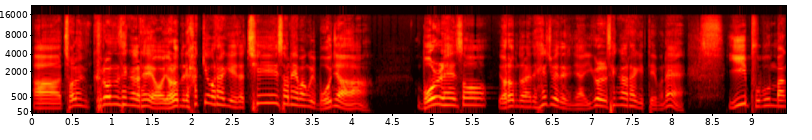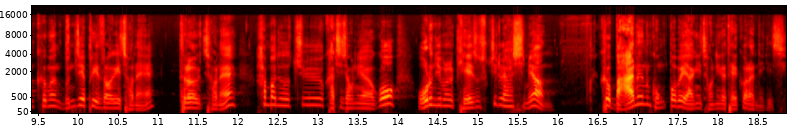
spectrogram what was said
아, 저는 그런 생각을 해요. 여러분들이 합격을 하기 위해서 최선의 방법이 뭐냐? 뭘 해서 여러분들한테 해줘야 되느냐? 이걸 생각을 하기 때문에 이 부분만큼은 문제풀이 들어가기 전에 들어 전에 한 번 정도 쭉 같이 정리하고 옳은 질문을 계속 숙지를 하시면 그 많은 공법의 양이 정리가 될 거란 얘기지.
